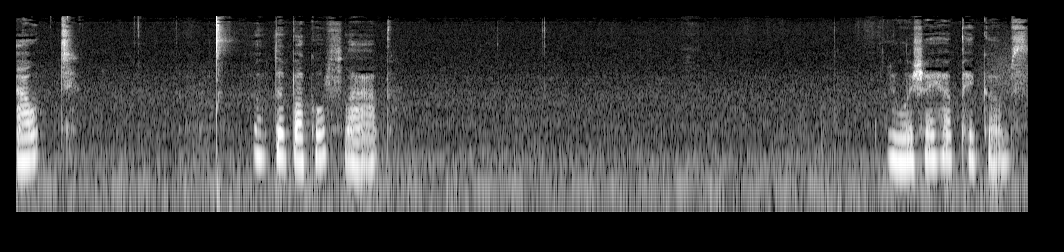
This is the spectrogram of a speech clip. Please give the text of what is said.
out of the buccal flap I wish I had pickups.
